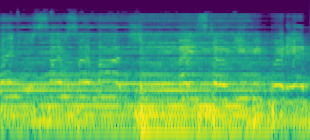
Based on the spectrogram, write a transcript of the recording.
Thank you so, so much. Maidstone, You've been brilliant.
